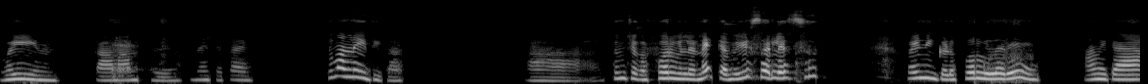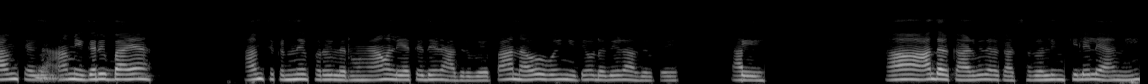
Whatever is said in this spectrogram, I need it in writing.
होईन काम आमचं नाही तर काय? तुम्हाला नाही येते का? हा तुमच्याकडे फोर व्हीलर नाही का? मी विसरलेच. वहिनीकडे फोर व्हीलर आहे. आम्ही काय आमच्या आम्ही गरीब बाया. आमच्याकडे नाही फोर व्हीलर मग आम्हाला येते दीड हजार रुपये. पहा ना हो वहिनी तेवढं दीड हजार रुपये. आहे हां आधार कार्ड बिधार कार्ड सगळं लिंक केलेलं आहे आम्ही.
